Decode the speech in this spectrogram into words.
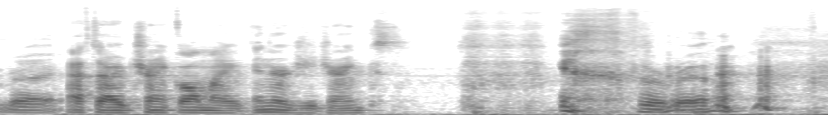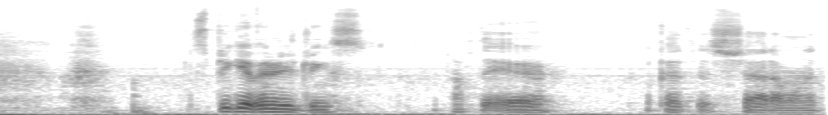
Right. after I drank all my energy drinks. For real. Speaking of energy drinks, off the air, I got this shot I want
